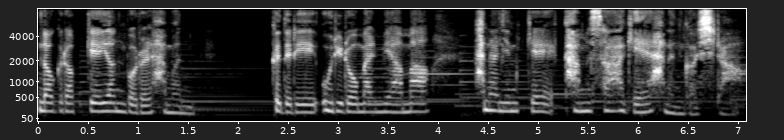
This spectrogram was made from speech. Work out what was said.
너그럽게 연보를 함은 그들이 우리로 말미암아 하나님께 감사하게 하는 것이라.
